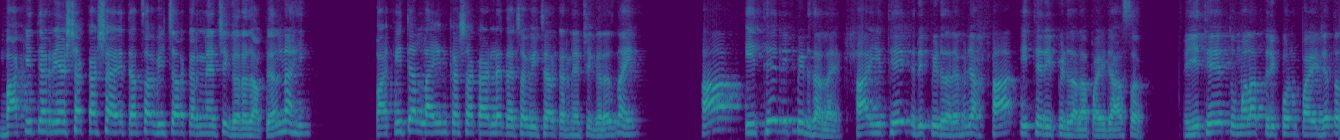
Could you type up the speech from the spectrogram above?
बाकी त्या रेषा कशा आहे त्याचा विचार करण्याची गरज आपल्याला नाही. बाकी त्या लाईन कशा काढल्या त्याचा विचार करण्याची गरज नाही. हा इथे रिपीट झालाय. हा इथे रिपीट झालाय. म्हणजे हा इथे रिपीट झाला पाहिजे असं. इथे तुम्हाला त्रिकोण पाहिजे तर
